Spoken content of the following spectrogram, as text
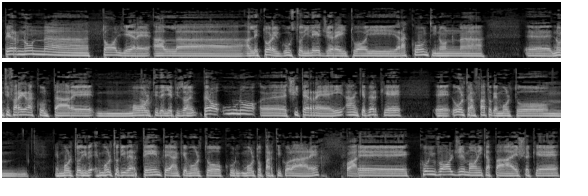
Per non uh, togliere al, uh, al, lettore il gusto di leggere i tuoi racconti, non, uh, eh, non ti farei raccontare molti no. degli episodi, però uno eh, ci terrei, anche perché, eh, oltre al fatto che è molto, mh, è molto, è molto divertente e anche molto, molto particolare, eh, coinvolge Monica Paes, che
